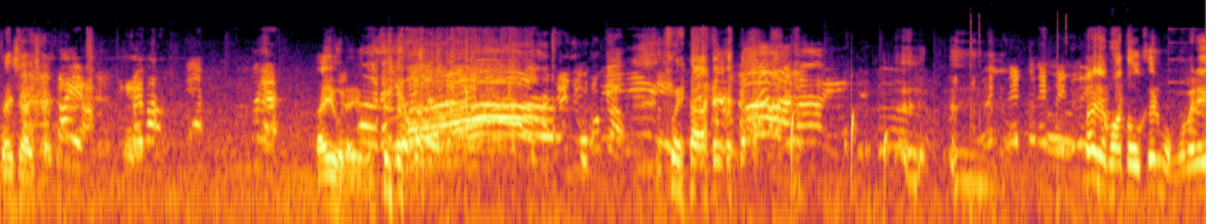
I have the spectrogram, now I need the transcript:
ใช่ใช่ใช่ใช่เหรอใช่ปะเนี่ยใช่ไหมได้อยู่ได้อเอยู่อได้อยู่ได้อยู่เท่ากับไม่ได้ได้เล่นก็เล่นไปเรื่อยไม่เดี๋ยวพอโตขึ้นผมก็ไม่ได้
